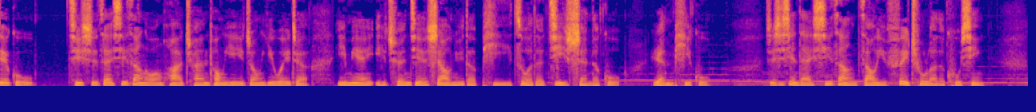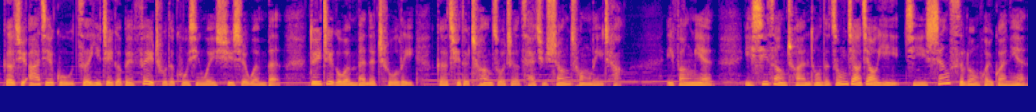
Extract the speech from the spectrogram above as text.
阿姐鼓，其实，在西藏的文化传统意义中，意味着一面以纯洁少女的皮做的祭神的鼓——人皮鼓。只是现代西藏早已废除了的酷刑。歌曲《阿杰古》则以这个被废除的酷刑为叙事文本。对于这个文本的处理，歌曲的创作者采取双重立场：一方面，以西藏传统的宗教教义及生死轮回观念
